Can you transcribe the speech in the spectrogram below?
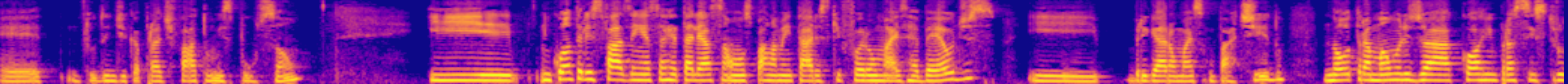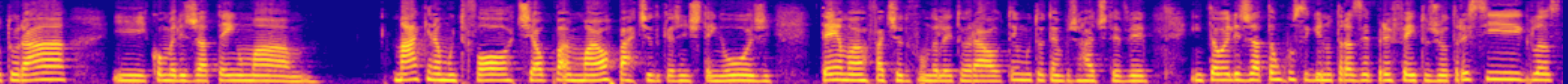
é, tudo indica para de fato uma expulsão. E enquanto eles fazem essa retaliação aos parlamentares que foram mais rebeldes, e brigaram mais com o partido. Na outra mão, eles já correm para se estruturar e, como eles já têm uma máquina muito forte, é o maior partido que a gente tem hoje, tem a maior fatia do fundo eleitoral, tem muito tempo de rádio e TV. Então, eles já estão conseguindo trazer prefeitos de outras siglas,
